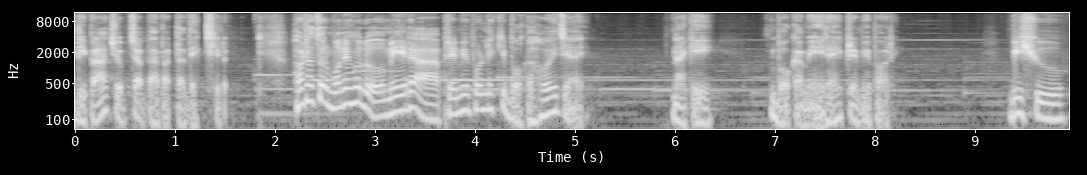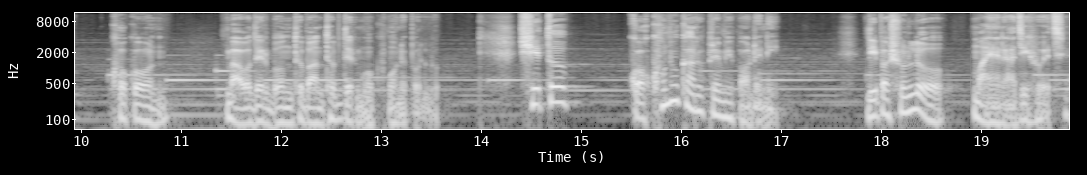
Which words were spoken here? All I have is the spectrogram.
দীপা চুপচাপ ব্যাপারটা দেখছিল। হঠাৎ ওর মনে হলো মেয়েরা প্রেমে পড়লে কি বোকা হয়ে যায়? নাকি বোকা মেয়েরাই প্রেমে পড়ে? বিশু খোকন বা ওদের বন্ধু বান্ধবদের মুখ মনে পড়ল। সে তো কখনো কারও প্রেমে পড়েনি। দীপা শুনল, মায়া রাজি হয়েছে।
